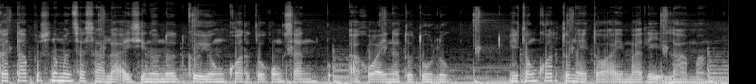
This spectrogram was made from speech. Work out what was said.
Pagkatapos naman sa sala ay sinunod ko yung kwarto kung saan ako ay natutulog. Itong kwarto na ito ay mali lamang.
